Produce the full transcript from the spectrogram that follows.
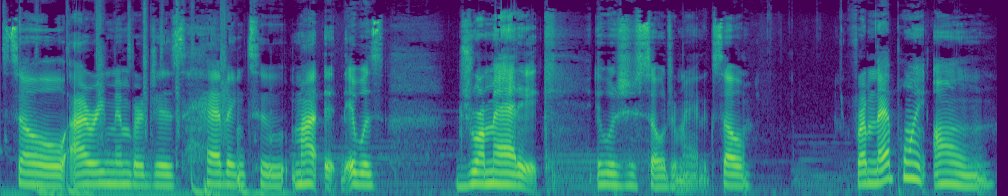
so I remember just having to my it, it was dramatic. It was just so dramatic. So from that point on,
